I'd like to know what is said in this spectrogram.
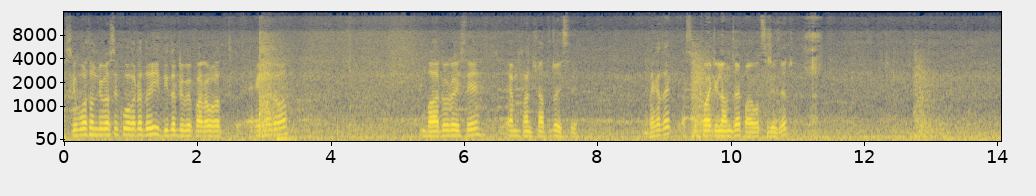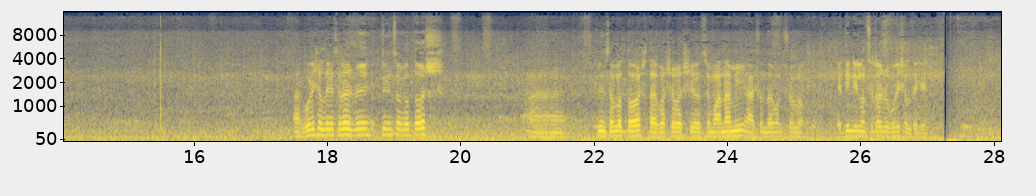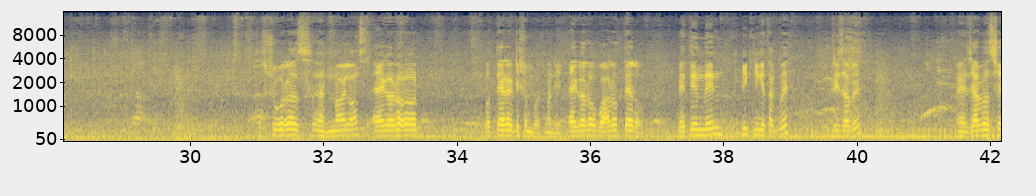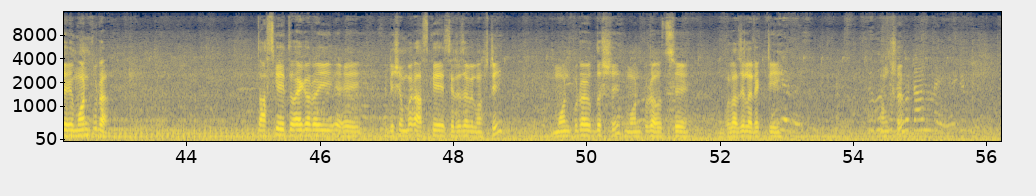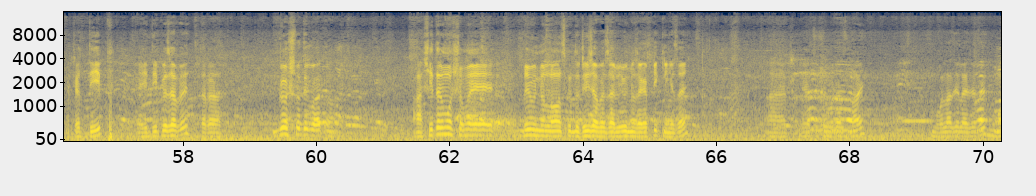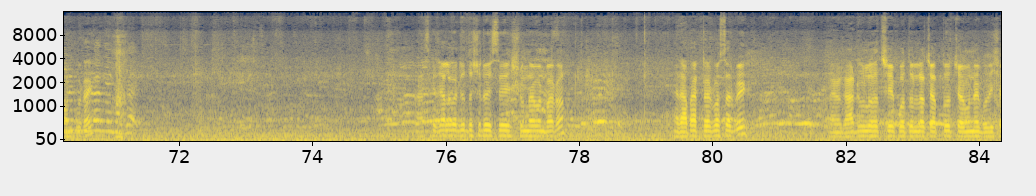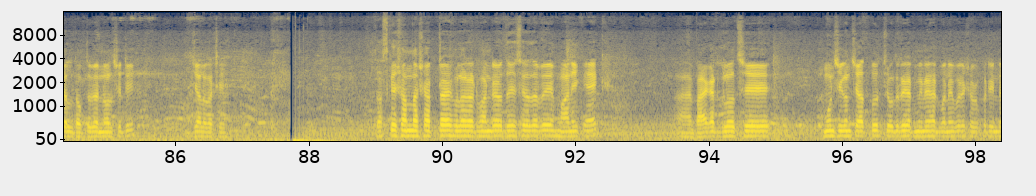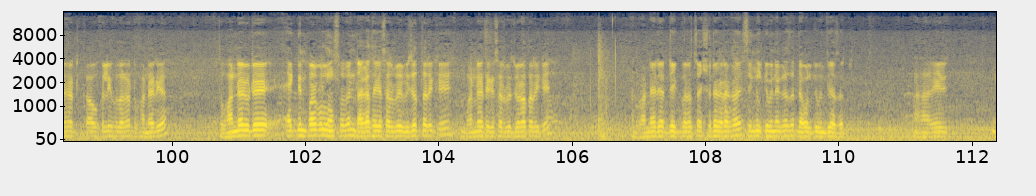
আজকে প্রথম ডিপ আছে কুয়াকাটা দই, দ্বিতীয় ডিপে পারাবত এগারো। বারো রয়েছে, এম খান সাত রয়েছে। দেখা যাক, আজকে কয়টি লঞ্চ যায় পার্বত সিরিজের। আর বরিশাল থেকে চলে আসবে প্রিন্স দশ। প্রিন্স দশ, তার পাশাপাশি হচ্ছে মানামি আর সুন্দরবন ষোলো। এই তিনটি লঞ্চ চলে আসবে বরিশাল থেকে। শুভরাজ নয় লঞ্চ এগারো ও তেরোই ডিসেম্বর মানে এগারো, বারো, তেরো। এই তিন দিন পিকনিকে থাকবে, রিজার্ভে। যাবে হচ্ছে মনপুরা। তো আজকে তো এগারোই ডিসেম্বর, আজকে ছেড়ে যাবে লঞ্চটি মনপুরার উদ্দেশ্যে, মনপুরা হচ্ছে ভোলা জেলার একটি অংশ। একটা দ্বীপ, এই দ্বীপে যাবে তারা বৃহস্পতিবার আর শীতের মৌসুমে বিভিন্ন লঞ্চ কিন্তু রিজার্ভে যায়, বিভিন্ন জায়গায় পিকনিকে যায়। আর শুভরাজ নয়, ভোলা জেলায় যাবে মনপুরায়। আজকে জালবাড়ির উদ্দেশ্যে রয়েছে সুন্দরবন বারো। রাত আটটার পর ছাড়বে। ঘাটগুলো হচ্ছে পতুল্লা চাঁদপুর, চরমনাই, বরিশাল দপদপে নলসিটি জালকাঠি। তো আজকে সন্ধ্যা সাতটায় হোলারহাট ভান্ডার উদ্দেশ্যে ছেড়ে যাবে মানিক এক। বায়াঘাটগুলো হচ্ছে মুন্সিগঞ্জ, চাঁদপুর, চৌধুরীহাট, মিনারহাট বানাইবাড়ি সরবকাটি ইন্ডারহাট, কাউখালী, হোলারহাট ভান্ডারিয়া তো ভান্ডার রুটে একদিন পর পর লঞ্চ পাবেন। ঢাকা থেকে সার্ভে বিজয় তারিখে, ভান্ডারি থেকে সার্ভে জোড়া তারিখে। আর ভান্ডারিয়ার ডেক ভাড়া চারশো টাকা রাখা হয়। সিঙ্গেল কেবিন এক হাজার ডাবল কেবিন দুই হাজার। আর এই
